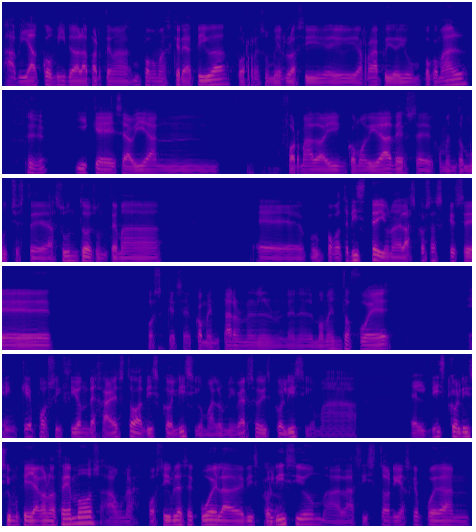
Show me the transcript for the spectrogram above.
había comido a la parte un poco más creativa, por resumirlo así rápido y un poco mal, y que se habían formado ahí incomodidades, se comentó mucho este asunto, es un tema eh, un poco triste y una de las cosas que se pues que se comentaron en el, momento fue en qué posición deja esto a Disco Elysium, al universo Disco Elysium, a el Disco Elysium que ya conocemos, a una posible secuela de Disco Elysium, a las historias que puedan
